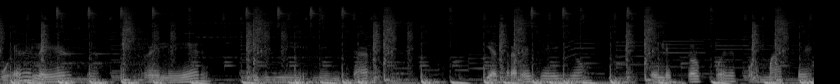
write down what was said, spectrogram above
puede leerse, releer y meditarse, y a través de ello el lector puede formarse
